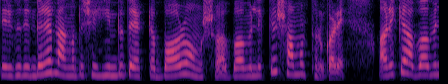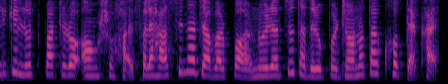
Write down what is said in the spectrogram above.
দীর্ঘদিন ধরে বাংলাদেশের হিন্দুদের একটা বড় অংশ আওয়ামী লীগকে সমর্থন করে। অনেকে আওয়ামী লীগের লুটপাটেরও অংশ হয়। ফলে হাসিনা যাবার পর নৈরাজ্য তাদের উপর জনতা ক্ষোভ দেখায়।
